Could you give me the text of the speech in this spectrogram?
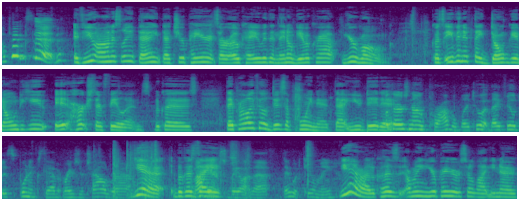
I fixed it. if you honestly think that your parents are okay with it and they don't give a crap, you're wrong. Because even if they don't get on to you, it hurts their feelings because they probably feel disappointed that you did But it. there's no probably to it. They feel disappointed because they haven't raised their child right. Yeah, because My they. parents would be like that. They would kill me. Yeah, because I mean, your parents are like, you know,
